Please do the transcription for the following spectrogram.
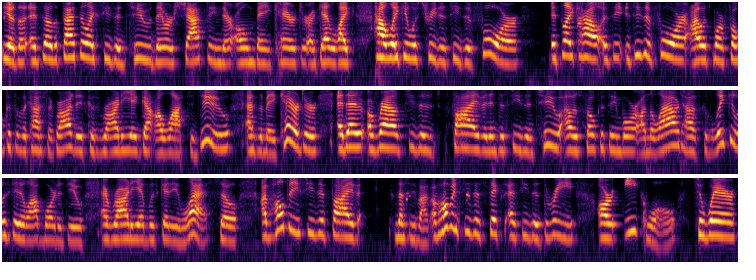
you know, the, and so the fact that like season two they were shafting their own main character again, like how Lincoln was treated in season four, it's like how in season four I was more focused on the Casagrandes because Roddy had got a lot to do as the main character, and then around season five and into season two I was focusing more on the Loud House because Lincoln was getting a lot more to do and Roddy was getting less. So I'm hoping season five not season five. I'm hoping season six and season three are equal to where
